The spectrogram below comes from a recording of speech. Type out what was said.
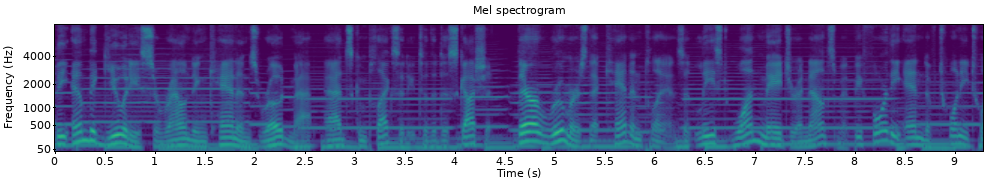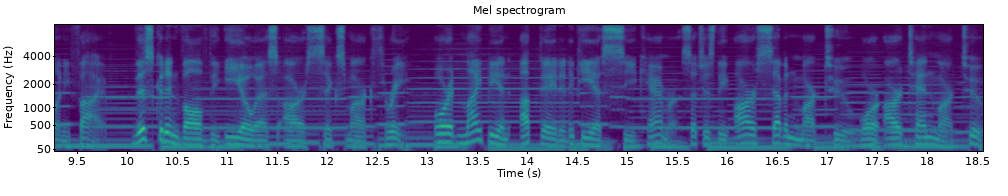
The ambiguity surrounding Canon's roadmap adds complexity to the discussion. There are rumors that Canon plans at least one major announcement before the end of 2025. This could involve the EOS R6 Mark III, or it might be an updated APS-C camera such as the R7 Mark II or R10 Mark II.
